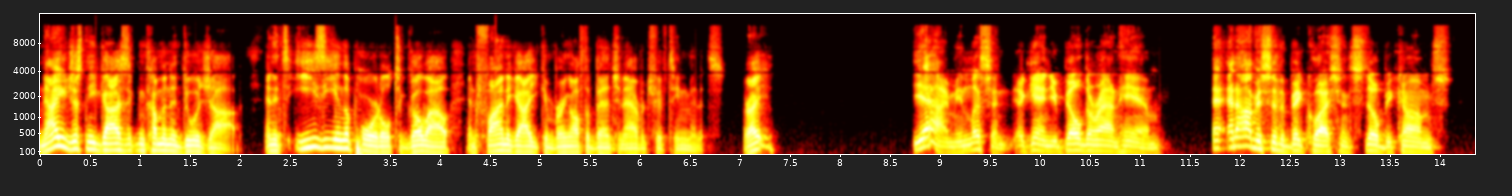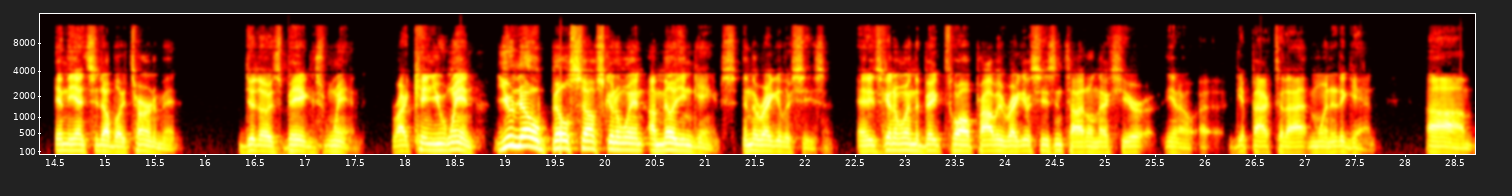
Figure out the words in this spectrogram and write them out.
Now you just need guys that can come in and do a job. And it's easy in the portal to go out and find a guy you can bring off the bench and average 15 minutes, right? Yeah. I mean, listen, again, you build around him. And obviously, the big question still becomes in the NCAA tournament do those bigs win, right? Can you win? You know, Bill Self's going to win a million games in the regular season and he's going to win the Big 12, probably regular season title next year. You know, uh, get back to that and win it again. Um,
